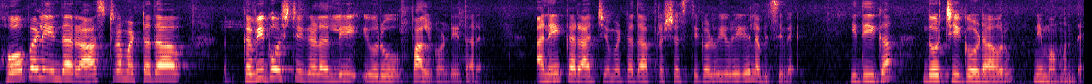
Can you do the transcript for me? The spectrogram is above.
ಹೋಬಳಿಯಿಂದ ರಾಷ್ಟ್ರಮಟ್ಟದ ಕವಿಗೋಷ್ಠಿಗಳಲ್ಲಿ ಇವರು ಪಾಲ್ಗೊಂಡಿದ್ದಾರೆ. ಅನೇಕ ರಾಜ್ಯ ಮಟ್ಟದ ಪ್ರಶಸ್ತಿಗಳು ಇವರಿಗೆ ಲಭಿಸಿವೆ. ಇದೀಗ ದೋಚಿಗೌಡ ಅವರು ನಿಮ್ಮ ಮುಂದೆ.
